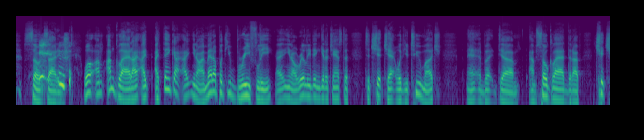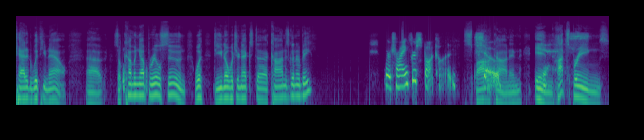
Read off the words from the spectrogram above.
so exciting. well, I'm I'm glad. I I, I think I, I you know I met up with you briefly. I, you know, really didn't get a chance to to chit chat with you too much, uh, but um, I'm so glad that I've chit chatted with you now. Uh, so coming up real soon. What do you know? What your next uh, con is going to be? We're trying for SpaCon. Spa So- Con in in. Hot Springs.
